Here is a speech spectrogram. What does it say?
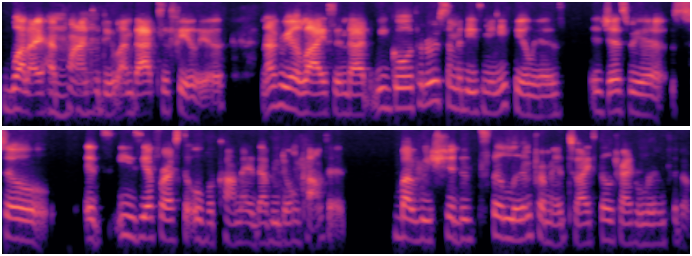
what I had planned to mm-hmm. do, and that's a failure. Not realizing that we go through some of these mini failures, it's just we're so it's easier for us to overcome it that we don't count it. But we should still learn from it. So I still try to learn the,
